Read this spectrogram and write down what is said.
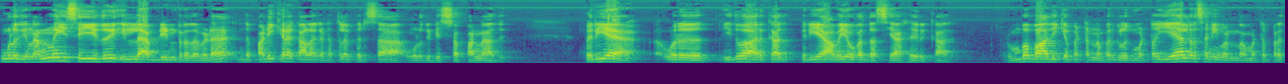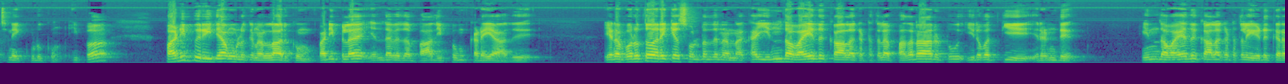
உங்களுக்கு நன்மை செய்யுது இல்லை அப்படின்றத விட இந்த படிக்கிற காலகட்டத்தில் பெருசாக உங்களுக்கு டிஸ்டர்ப் பண்ணாது. பெரிய ஒரு இதுவாக இருக்காது. பெரிய அவயோக தசையாக இருக்காது. ரொம்ப பாதிக்கப்பட்ட நபர்களுக்கு மட்டும் ஏழரை சனி வந்தால் மட்டும் பிரச்சனை கொடுக்கும். இப்போ படிப்பு ரீதியாக உங்களுக்கு நல்லா இருக்கும். படிப்பில் எந்தவித பாதிப்பும் கிடையாது. என்னை பொறுத்த வரைக்கும் சொல்கிறது என்னன்னாக்கா இந்த வயது காலகட்டத்தில் பதினாறு டு இருபத்தி ரெண்டு இந்த வயது காலகட்டத்தில் எடுக்கிற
